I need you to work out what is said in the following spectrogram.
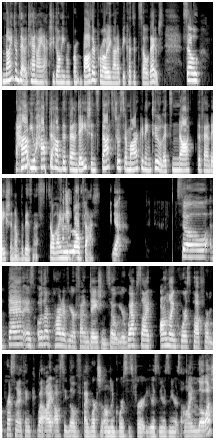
nine times out of ten, I actually don't even bother promoting on it because it's sold out. So how you have to have the foundations. That's just a marketing tool. It's not the foundation of the business. So I love that. Yeah. So then is other part of your foundation. So your website, online course platform. Personally, I think, well, I obviously love, I've worked in online courses for years and years and years, and I love it.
